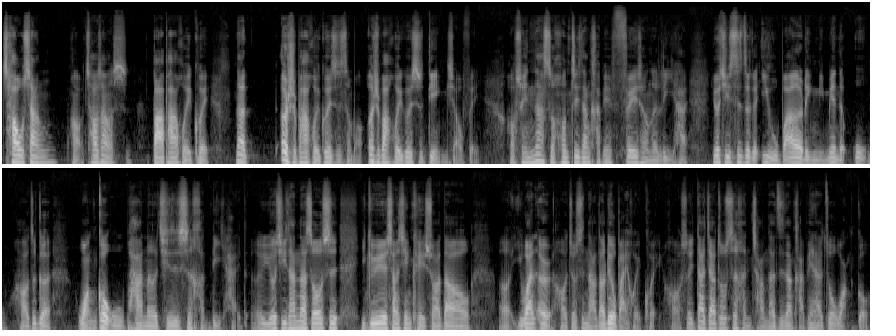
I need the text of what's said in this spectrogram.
超商，好，超商是八趴回馈。那二十趴回馈是什么？二十趴回馈是电影消费。好，所以那时候这张卡片非常的厉害，尤其是这个一五八二零里面的五，好，这个网购五趴呢，其实是很厉害的。尤其他那时候是一个月上限可以刷到呃一万二，好，就是拿到六百回馈，好，所以大家都是很常拿这张卡片来做网购。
